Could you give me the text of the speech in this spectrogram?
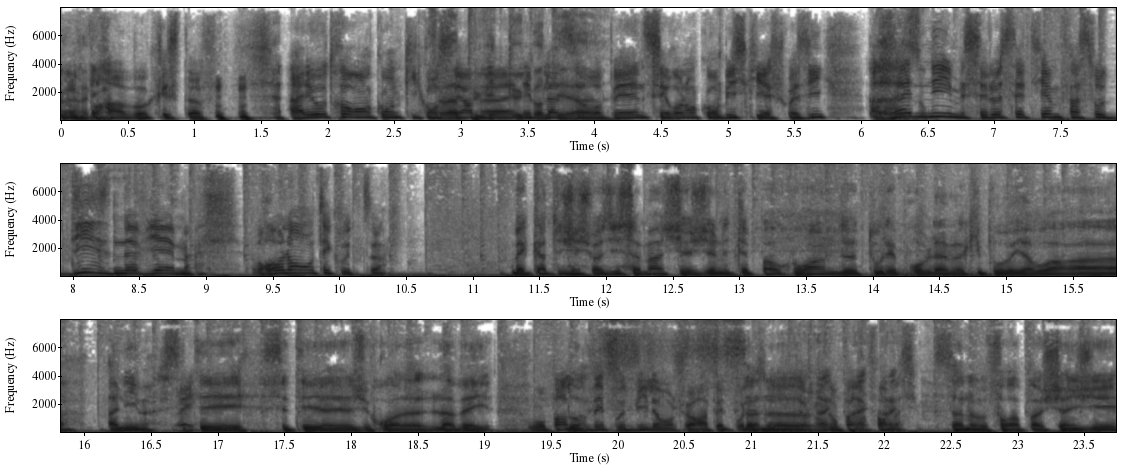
Bravo Christophe. Allez, autre rencontre qui concerne euh, les places euh, européennes. C'est Roland Courbis qui a choisi. Rennes-Nîmes. C'est le 7 face au 19e. Roland, on t'écoute. Mais quand j'ai choisi ce match, je n'étais pas au courant de tous les problèmes qu'il pouvait y avoir à, à Nîmes. C'était, c'était, je crois, la, veille. On parle Donc, d'un dépôt de bilan, je rappelle pour les ne- auditeurs qui n'ont pas l'information. Ça ne me fera pas changer,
